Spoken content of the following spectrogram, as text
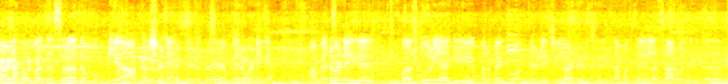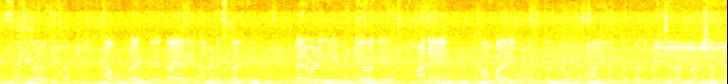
ನಾಡ ಹಬ್ಬ ದಸರಾದ ಮುಖ್ಯ ಆಕರ್ಷಣೆ ಅಂತ ಹೇಳಿದ್ರೆ ಮೆರವಣಿಗೆ. ಆ ಮೆರವಣಿಗೆ ತುಂಬ ಅದ್ದೂರಿಯಾಗಿ ಬರಬೇಕು ಅಂತೇಳಿ ಜಿಲ್ಲಾಡಳಿತದಿಂದ ಮತ್ತು ಎಲ್ಲ ಸಾರ್ವಜನಿಕ ಸಹಕಾರದಿಂದ ನಾವು ಪ್ರಯತ್ನ ತಯಾರಿಯನ್ನು ನಡೆಸ್ತಾ ಇದ್ದೀವಿ. ಮೆರವಣಿಗೆಯಲ್ಲಿ ಮುಖ್ಯವಾಗಿ ಆನೆ ಅಂಬಾರಿ ಬರುವಂಥದ್ದು ಇರುತ್ತೆ. ಅದು ಮೇಜರ್ ಅಟ್ರಾಕ್ಷನ್ ಇರುತ್ತೆ.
